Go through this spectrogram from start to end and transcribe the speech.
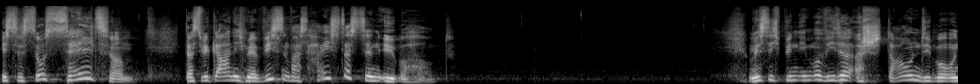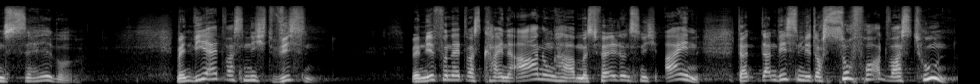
ist es so seltsam, dass wir gar nicht mehr wissen, was heißt das denn überhaupt? Und wisst, ich bin immer wieder erstaunt über uns selber. Wenn wir etwas nicht wissen, wenn wir von etwas keine Ahnung haben, es fällt uns nicht ein, dann, dann wissen wir doch sofort, was tun.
